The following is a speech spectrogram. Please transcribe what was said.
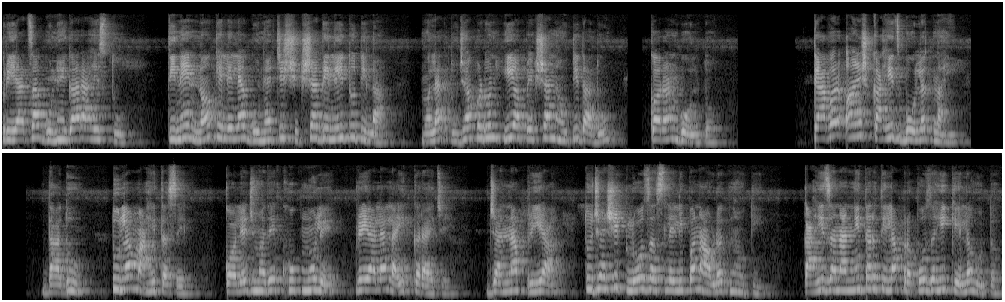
प्रियाचा गुन्हेगार आहेस तू. तिने न केलेल्या गुन्ह्याची शिक्षा दिली तू तिला. मला तुझ्याकडून ही अपेक्षा नव्हती दादू. करण बोलतो त्यावर अंश काहीच बोलत नाही. दादू तुला माहीत असेल कॉलेजमध्ये खूप मुले प्रियाला लाईक करायचे ज्यांना प्रिया तुझ्याशी क्लोज असलेली पण आवडत नव्हती. काही जणांनी तर तिला प्रपोजही केलं होतं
